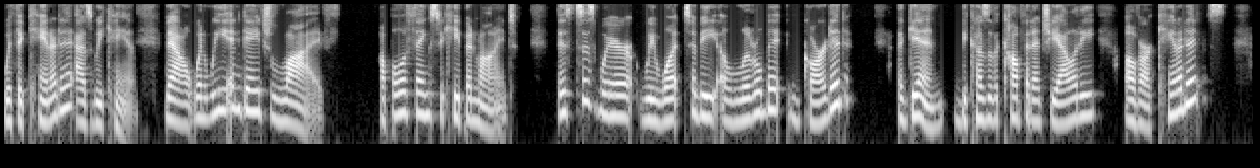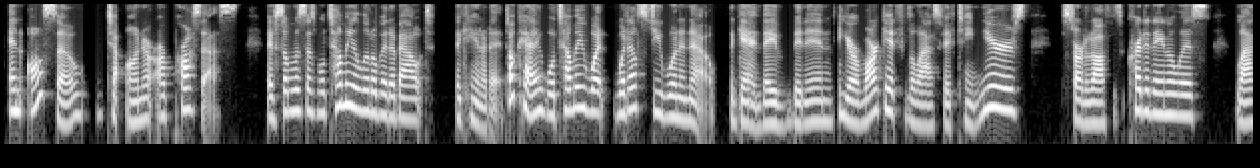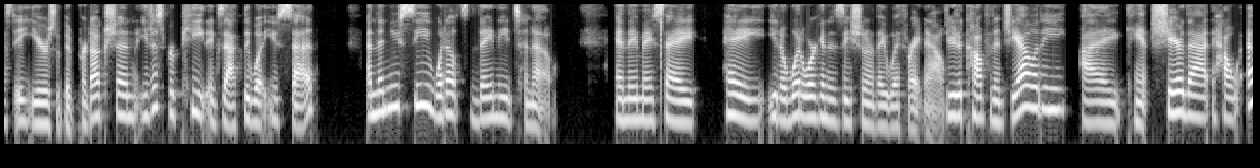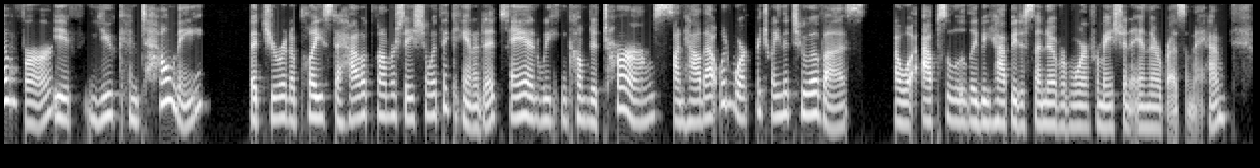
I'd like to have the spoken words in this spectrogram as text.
with the candidate as we can. Now, when we engage live, a couple of things to keep in mind. This is where we want to be a little bit guarded, again, because of the confidentiality of our candidates and also to honor our process. If someone says, well, tell me a little bit about the candidate. Okay. Well, tell me what, what else do you want to know? Again, they've been in your market for the last 15 years, started off as a credit analyst, last eight years have been production. You just repeat exactly what you said and then you see what else they need to know. And they may say, Hey, you know, what organization are they with right now? Due to confidentiality, I can't share that. However, if you can tell me that you're in a place to have a conversation with the candidate and we can come to terms on how that would work between the two of us, I will absolutely be happy to send over more information and their resume.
